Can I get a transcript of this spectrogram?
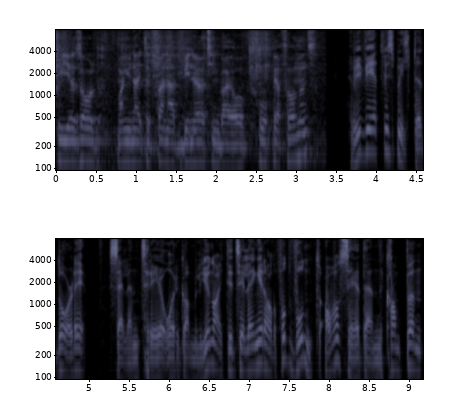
three years old Man United fan have been hurting by our poor performance. Vi vet vi spilte dårlig. Selv en tre år gammel United-tilhenger hadde fått vondt av å se den kampen.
